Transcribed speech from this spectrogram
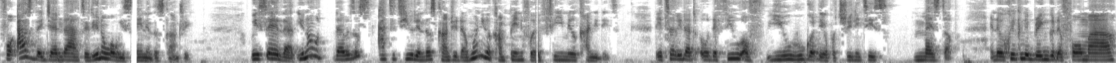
For us, the gender actors, you know what we're saying in this country? We say that, you know, there is this attitude in this country that when you're campaigning for a female candidate, they tell you that, oh, the few of you who got the opportunities messed up. And they'll quickly bring the former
